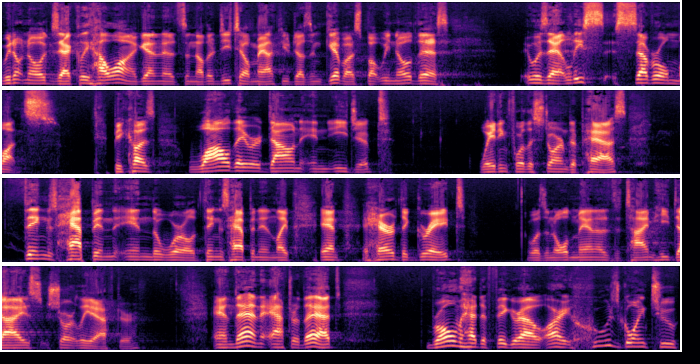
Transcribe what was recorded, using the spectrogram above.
We don't know exactly how long. Again, it's another detail Matthew doesn't give us, but we know this. It was at least several months. Because while they were down in Egypt, waiting for the storm to pass, things happen in the world, things happen in life. And Herod the Great was an old man at the time. He dies shortly after. And then after that, Rome had to figure out all right, who's going to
